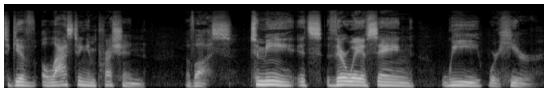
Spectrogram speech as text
to give a lasting impression of us. To me, it's their way of saying, We were here.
